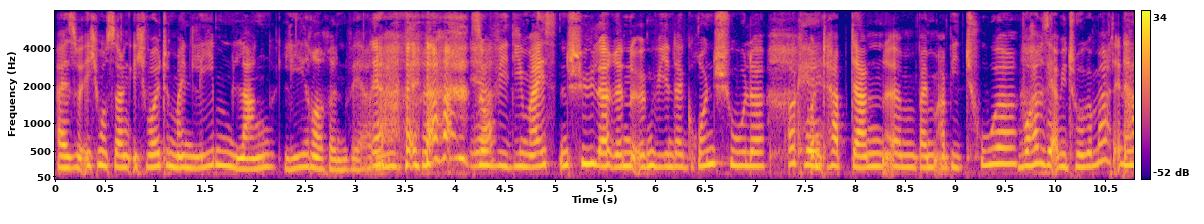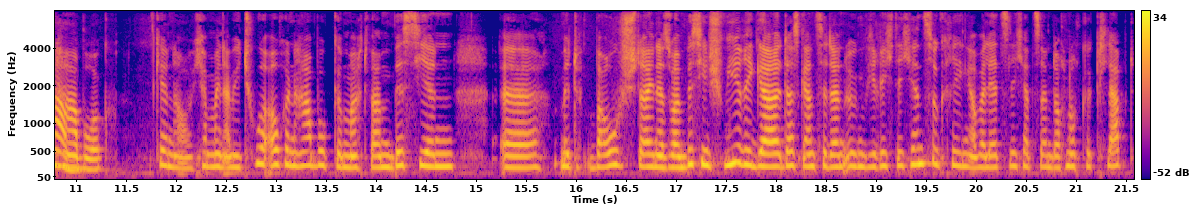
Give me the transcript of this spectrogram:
Also ich muss sagen, ich wollte mein Leben lang Lehrerin werden, so ja. wie die meisten Schülerinnen irgendwie in der Grundschule Okay. und habe dann ähm, beim Abitur Wo haben Sie Abitur gemacht? in Harburg. Genau, ich habe mein Abitur auch in Harburg gemacht, war ein bisschen äh, mit Bausteinen, also war ein bisschen schwieriger, das Ganze dann irgendwie richtig hinzukriegen, aber letztlich hat es dann doch noch geklappt.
